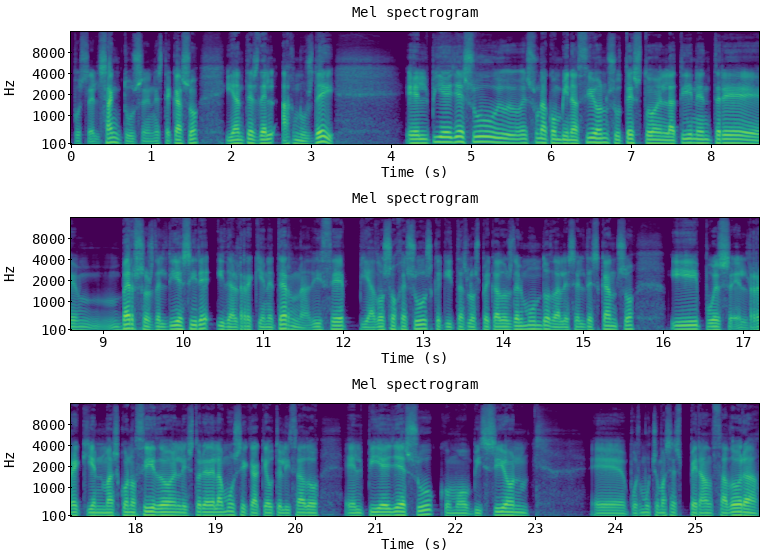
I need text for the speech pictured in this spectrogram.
pues el Sanctus en este caso y antes del Agnus Dei. El Pie Jesu es una combinación, su texto en latín, entre mm, versos del Dies Irae y del Requiem Eterna. Dice, piadoso Jesús, que quitas los pecados del mundo, dales el descanso. Y pues el Requiem más conocido en la historia de la música que ha utilizado el Pie Jesu como visión eh, pues mucho más esperanzadora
